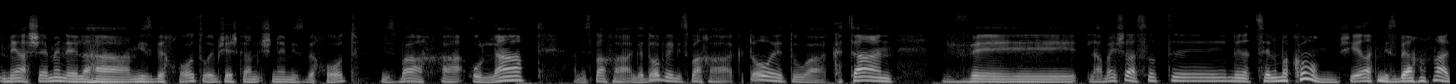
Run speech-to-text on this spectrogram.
מהשמן אל המזבחות. רואים שיש כאן שני מזבחות. מזבח העולה, המזבח הגדול ומזבח הקטורת הוא הקטן. ולמה אי אפשר לעשות, אה, לנצל מקום, שיהיה רק מזבח אחד?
